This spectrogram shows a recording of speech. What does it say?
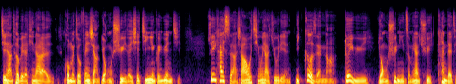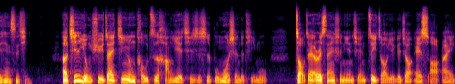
今天想特别的听他来跟我们做分享永续的一些经验跟愿景。所以一开始啊，想要请问一下 Julian，你个人呢，对于永续你怎么样去看待这件事情？呃，其实永续在金融投资行业其实是不陌生的题目。早在二三十年前，最早有一个叫 SRI，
